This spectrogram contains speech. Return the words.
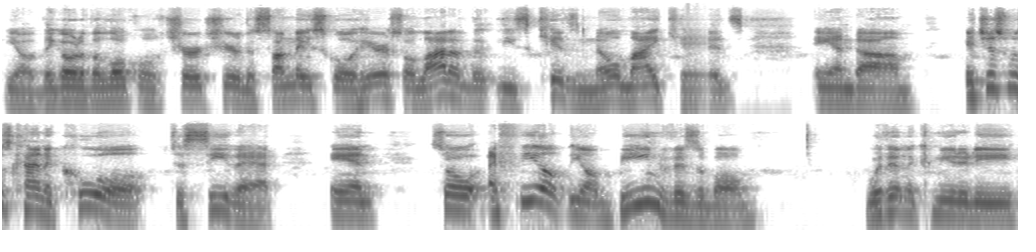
you know they go to the local church here the sunday school here so a lot of the, these kids know my kids and um, it just was kind of cool to see that and so i feel you know being visible within the community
